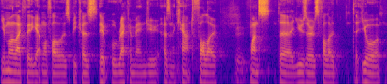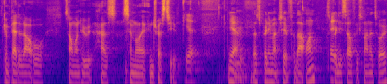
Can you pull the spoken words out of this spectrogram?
you're more likely to get more followers because it will recommend you as an account to follow mm. once the user has followed the, your competitor or someone who has similar interests to you. Yeah. Yeah, that's pretty much it for that one. It's Uh, pretty self explanatory.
